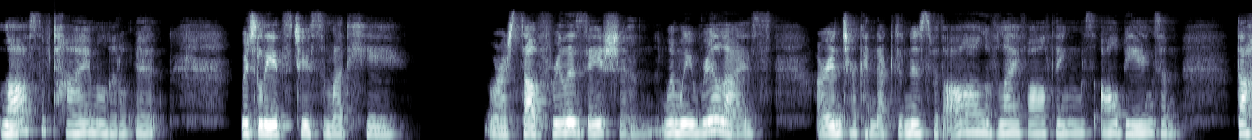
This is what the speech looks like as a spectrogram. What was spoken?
loss of time a little bit, which leads to samadhi, or self realization, when we realize our interconnectedness with all of life, all things, all beings, and the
